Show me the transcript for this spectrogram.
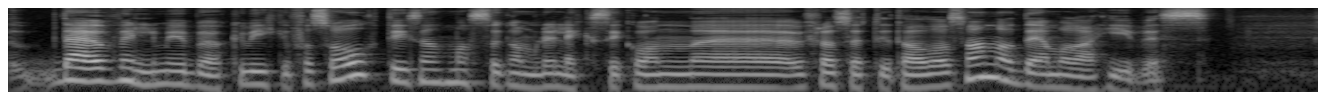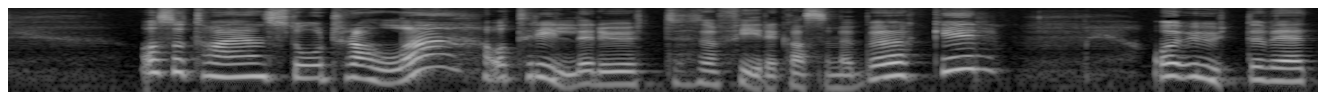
Det er jo veldig mye bøker vi ikke får solgt. Ikke sant? Masse gamle leksikon eh, fra 70-tallet og sånn, og det må da hives. Og så tar jeg en stor tralle og triller ut fire kasser med bøker. Og ute ved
